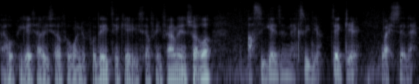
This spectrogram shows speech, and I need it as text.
I hope you guys have yourself a wonderful day. Take care of yourself and your family inshallah. I'll see you guys in the next video. Take care والسلام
